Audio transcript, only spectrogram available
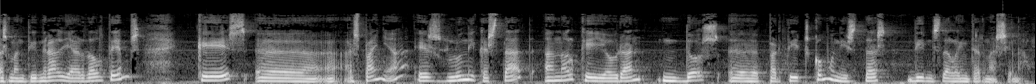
es mantindrà al llarg del temps que és eh, Espanya és l'únic estat en el que hi haurà dos eh, partits comunistes dins de la internacional.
